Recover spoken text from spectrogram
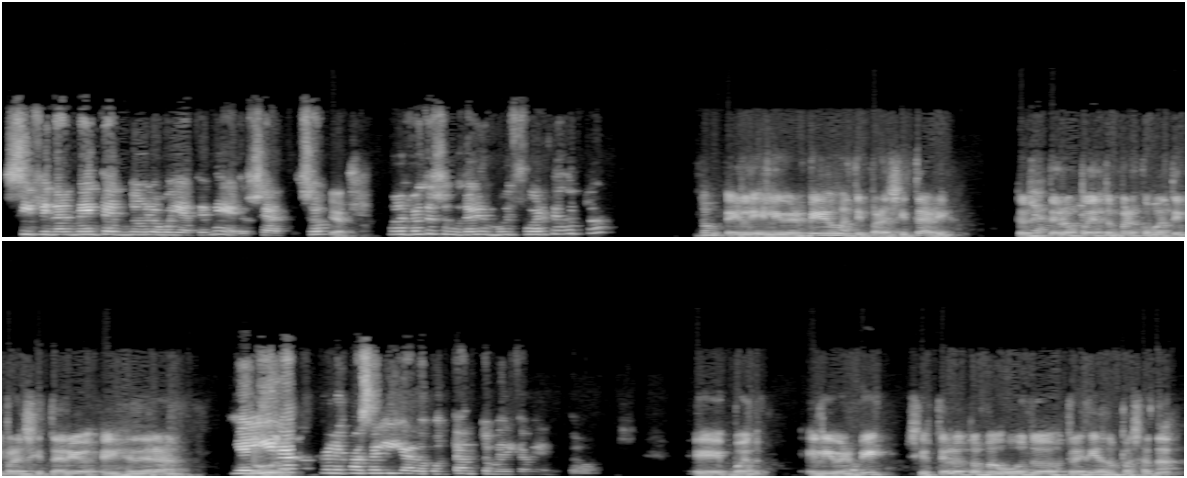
si finalmente no lo voy a tener? O sea, ¿son, efectos secundarios muy fuertes, doctor? No, el, el es antiparasitario. Entonces usted lo puede tomar como antiparasitario en general. ¿Y el hígado? ¿Qué le pasa al hígado con tanto medicamento? Eh, bueno, el Ibermic, si usted lo toma uno, dos, tres días, no pasa nada.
